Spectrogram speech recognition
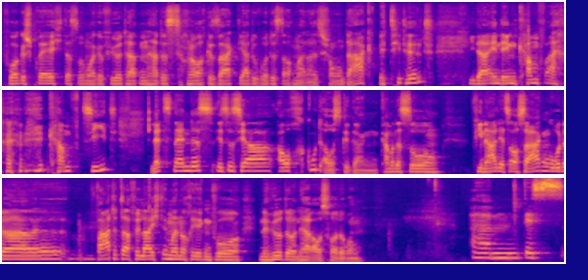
Vorgespräch, das wir mal geführt hatten, hattest du auch gesagt, ja, du wurdest auch mal als Jean d'Arc betitelt, die da in den Kampf, Kampf zieht. Letzten Endes ist es ja auch gut ausgegangen. Kann man das so final jetzt auch sagen oder äh, wartet da vielleicht immer noch irgendwo eine Hürde und Herausforderung? Ähm, das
